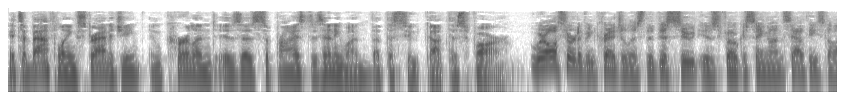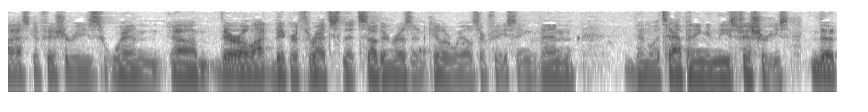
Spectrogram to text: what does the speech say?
It's a baffling strategy, and Kurland is as surprised as anyone that the suit got this far we're all sort of incredulous that this suit is focusing on Southeast Alaska fisheries when um, there are a lot bigger threats that southern resident killer whales are facing than than what's happening in these fisheries. The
